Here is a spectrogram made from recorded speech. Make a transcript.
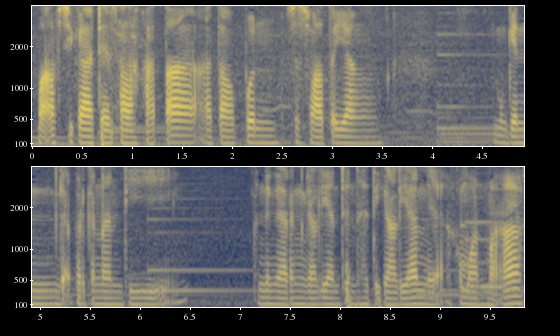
Maaf jika ada salah kata ataupun sesuatu yang mungkin gak berkenan di pendengaran kalian dan hati kalian ya aku mohon maaf.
